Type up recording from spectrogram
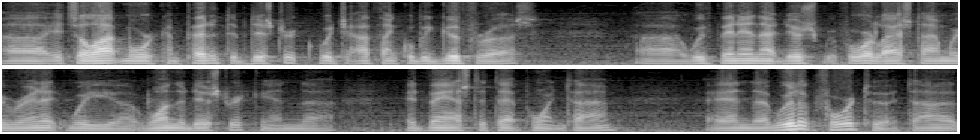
Uh, it's a lot more competitive district, which I think will be good for us. Uh, we've been in that district before. Last time we were in it, we uh, won the district and uh, advanced at that point in time. And uh, we look forward to it. Uh,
